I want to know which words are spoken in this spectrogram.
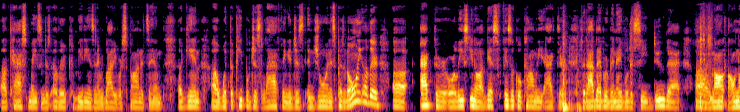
uh, castmates and just other comedians and everybody responded to him again uh, with the people just laughing and just enjoying his presence. The only other uh, actor or at least you know i guess physical comedy actor that i've ever been able to see do that uh all, all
